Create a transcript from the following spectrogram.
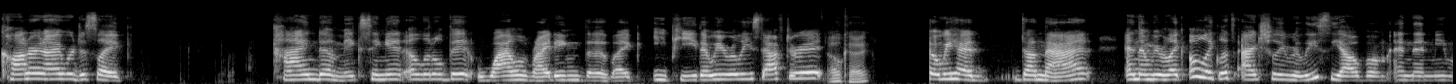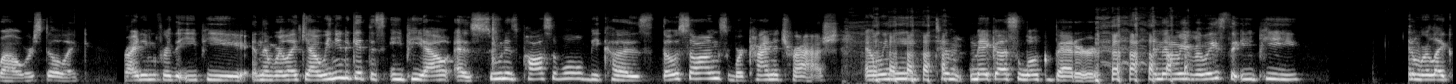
Connor and I were just like kind of mixing it a little bit while writing the like EP that we released after it. Okay. So we had done that and then we were like, "Oh, like let's actually release the album." And then meanwhile, we're still like writing for the EP and then we're like, "Yeah, we need to get this EP out as soon as possible because those songs were kind of trash and we need to make us look better." and then we released the EP and we're like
